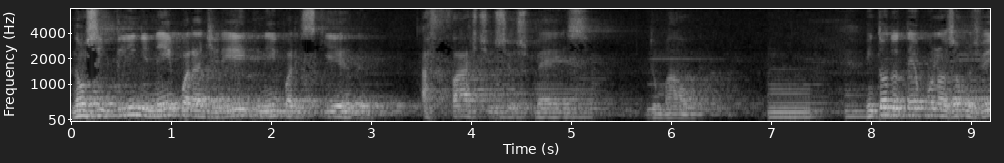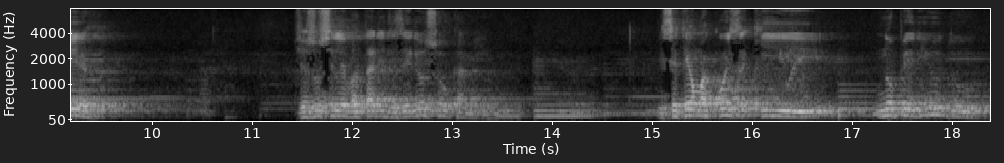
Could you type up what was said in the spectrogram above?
Não se incline nem para a direita nem para a esquerda. Afaste os seus pés do mal. Em todo tempo nós vamos ver Jesus se levantar e dizer: Eu sou o caminho. E se tem uma coisa que no período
